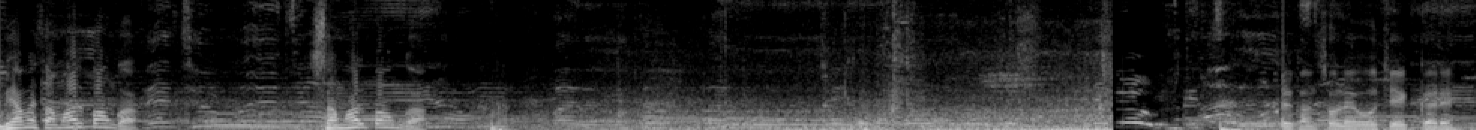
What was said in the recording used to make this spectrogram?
भैया, मैं संभाल पाऊँगा। संभाल पाऊँगा। कंसोल है, वो चेक करें।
